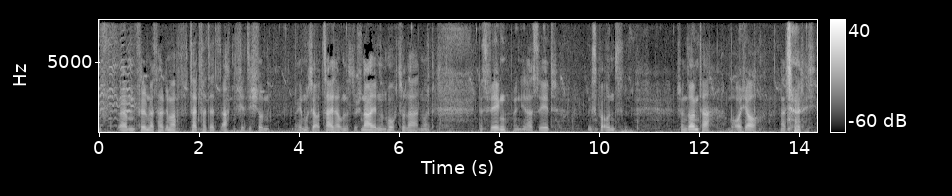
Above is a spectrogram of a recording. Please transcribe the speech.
Ich ähm, filme das halt immer zeitversetzt 48 Stunden. Ich muss ja auch Zeit haben, das zu schneiden und hochzuladen und deswegen, wenn ihr das seht, ist bei uns schon Sonntag. Bei euch auch, natürlich.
